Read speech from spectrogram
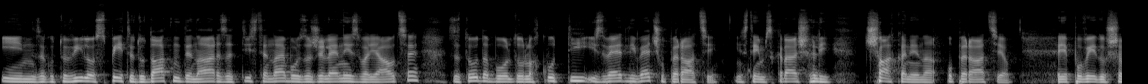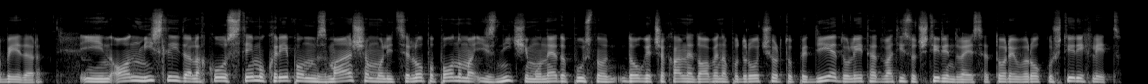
in zagotovilo spet dodatni denar za tiste najbolj zaželene izvajalce, zato da bodo lahko ti izvedli več operacij in s tem skrajšali čakanje na operacijo je povedal Šabeder. In on misli, da lahko s tem ukrepom zmanjšamo ali celo popolnoma izničimo nedopustno dolge čakalne dobe na področju ortopedije do leta 2024, torej v roku štirih let.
